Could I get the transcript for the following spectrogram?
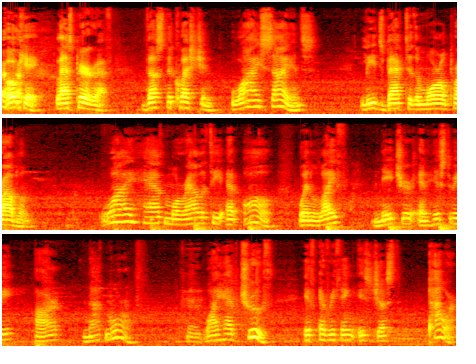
okay, last paragraph. Thus, the question why science leads back to the moral problem. Why have morality at all when life, nature, and history are not moral? Hmm. Why have truth if everything is just power?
